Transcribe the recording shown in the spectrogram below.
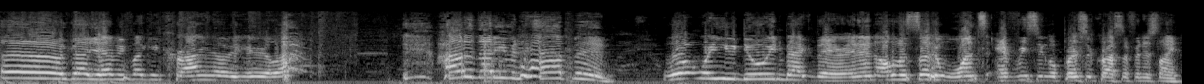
Oh god, you have me fucking crying over here. How did that even happen? What were you doing back there? And then all of a sudden, once every single person crossed the finish line,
